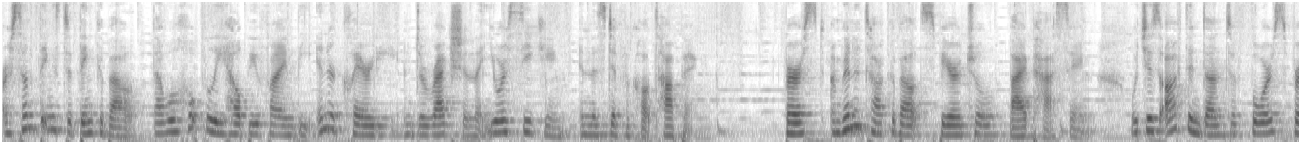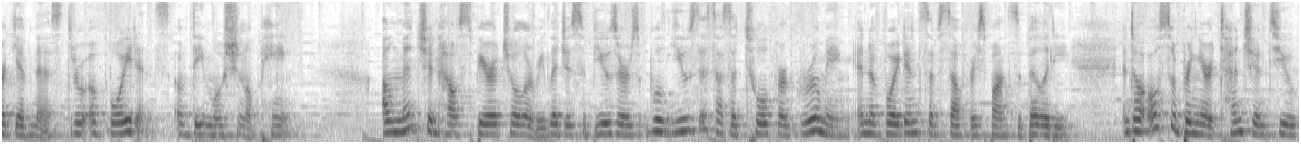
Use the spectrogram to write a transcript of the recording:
are some things to think about that will hopefully help you find the inner clarity and direction that you are seeking in this difficult topic. First, I'm going to talk about spiritual bypassing, which is often done to force forgiveness through avoidance of the emotional pain. I'll mention how spiritual or religious abusers will use this as a tool for grooming and avoidance of self responsibility and I'll also bring your attention to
